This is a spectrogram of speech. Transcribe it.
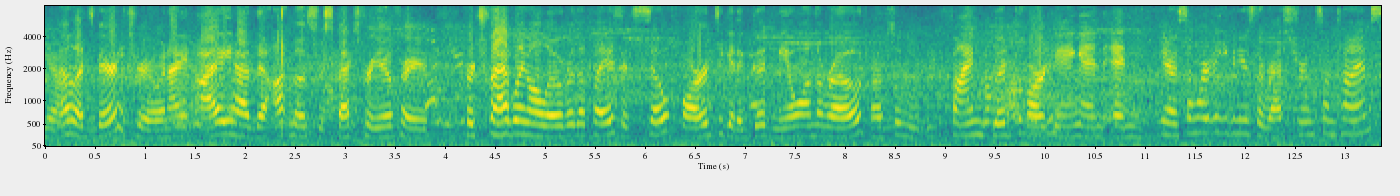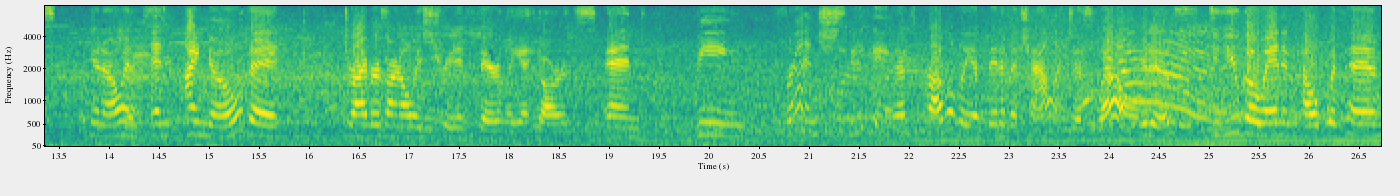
Yeah. No, that's very true. And I, I have the utmost respect for you for for traveling all over the place. It's so hard to get a good meal on the road. absolutely. Find good parking and, and you know, somewhere to even use the restroom sometimes. You know, and, Yes. and I know that drivers aren't always treated fairly at yards. And being French speaking, that's probably a bit of a challenge as well. It is. Do you go in and help with him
